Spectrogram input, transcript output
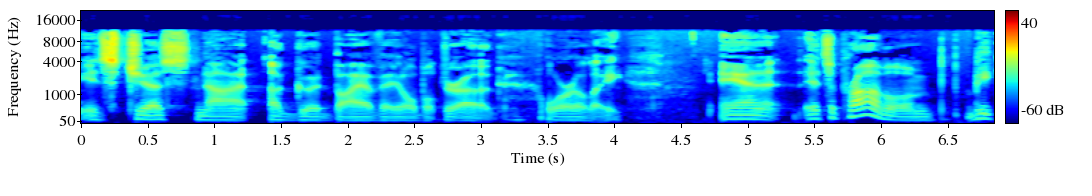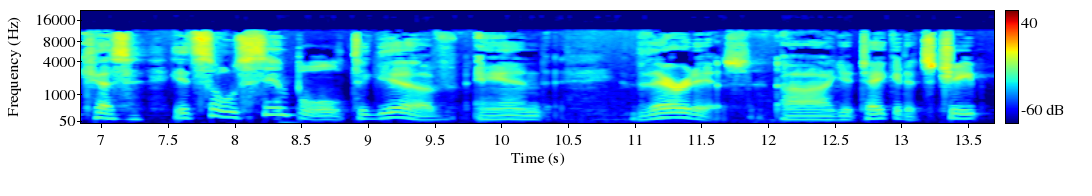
It's just not a good bioavailable drug orally. And it's a problem because it's so simple to give, and there it is. Uh, you take it, it's cheap,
